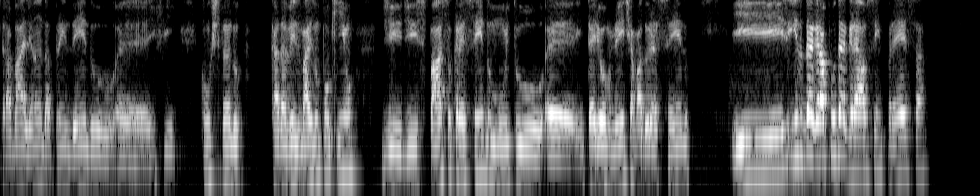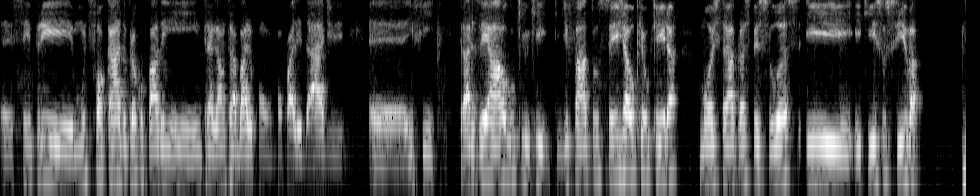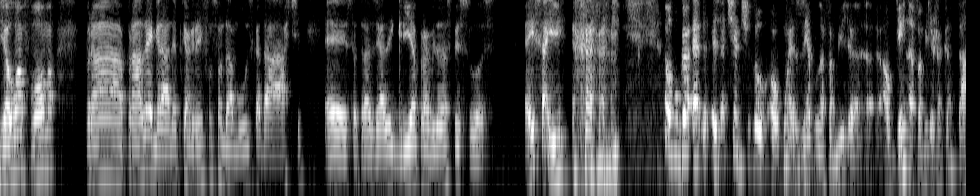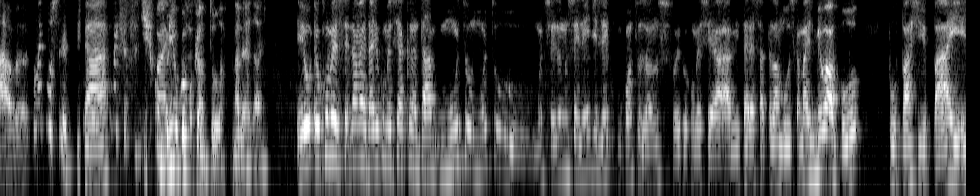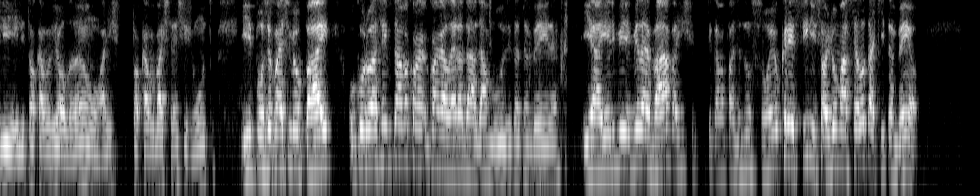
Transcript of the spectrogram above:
trabalhando, aprendendo, é, enfim, conquistando cada vez mais um pouquinho de, de espaço crescendo muito é, interiormente, amadurecendo. E indo degrau por degrau, sem pressa, é, sempre muito focado, preocupado em, em, entregar um trabalho com, com qualidade, é, enfim, trazer algo que, que, que, de fato seja o que eu queira mostrar para as pessoas e, e que isso sirva de alguma forma para alegrar, né? Porque a grande função da música, da arte, é essa, trazer alegria para a vida das pessoas. É isso aí. Uhum. Guga, é, já tinha tido algum exemplo na família? Alguém na família já cantava? Como é que você, já, como é que você se descobriu como cantor, na verdade? Eu, eu comecei, na verdade, eu comecei a cantar muito, muito, muito cedo. Eu não sei nem dizer com quantos anos foi que eu comecei a, me interessar pela música, mas meu avô, por parte de pai, ele, ele tocava violão, a gente tocava bastante junto. E, pô, você conhece meu pai, o Coroa sempre tava com a, com a galera da, da música também, né? E aí ele me, me levava, a gente ficava fazendo um sonho. Eu cresci nisso. Ó, o João Marcelo tá aqui também, ó.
